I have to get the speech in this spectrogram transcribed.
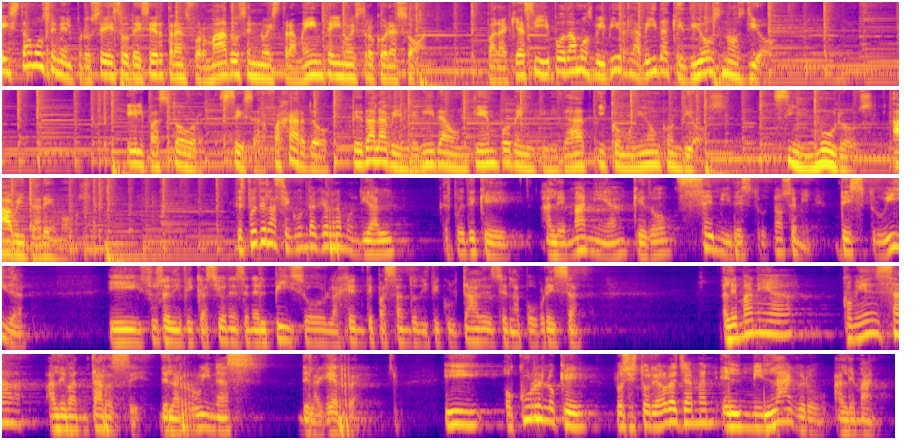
Estamos en el proceso de ser transformados en nuestra mente y nuestro corazón, para que así podamos vivir la vida que Dios nos dio. El pastor César Fajardo te da la bienvenida a un tiempo de intimidad y comunión con Dios. Sin muros habitaremos. Después de la Segunda Guerra Mundial, después de que Alemania quedó semi no semi, destruida y sus edificaciones en el piso, la gente pasando dificultades en la pobreza, Alemania comienza a levantarse de las ruinas de la guerra y ocurre lo que los historiadores llaman el milagro alemán.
